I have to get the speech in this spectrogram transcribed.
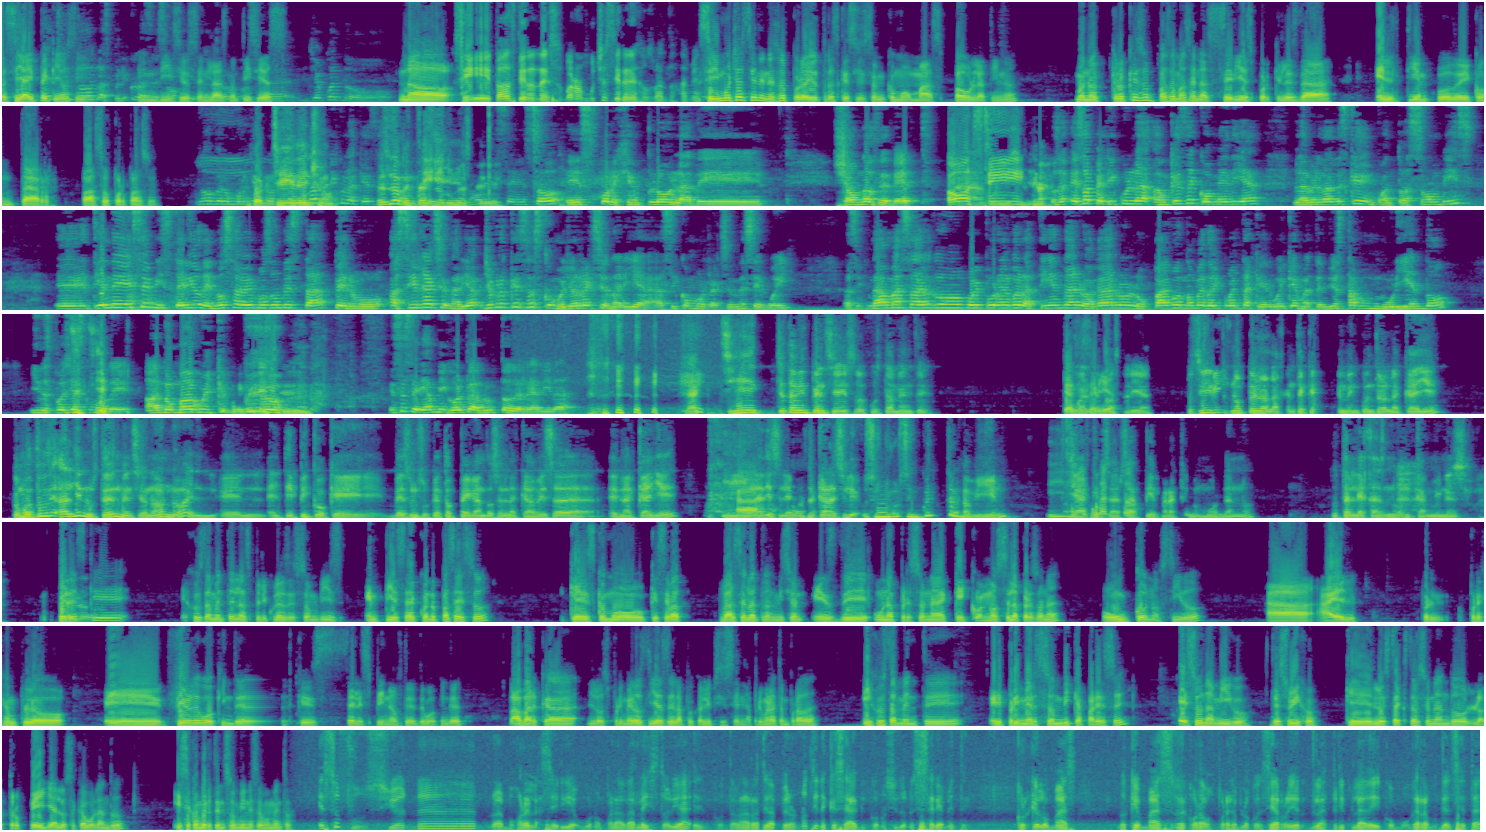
O sea, sí hay pequeños hecho, las indicios zombies, en las negro, o noticias. sea, yo cuando... No, Sí, todas tienen eso. Bueno, muchos tienen esos bandos también. sí, muchas tienen eso, pero hay otras que sí son como más paulatino. Bueno, creo que eso pasa más en las series porque les da el tiempo de contar paso por paso. No, pero por ejemplo, Sí, de hecho, película que es de la ventaja de una serie. dice Eso es, por ejemplo, la de Shaun of the Dead. Oh, Ah, sí. buenísima. O sea, esa película, aunque es de comedia, la verdad es que en cuanto a zombies, eh, tiene ese misterio de no sabemos dónde está, pero así reaccionaría. Yo creo que eso es como yo reaccionaría, así como reacciona ese güey. Así, nada más algo, voy por algo a la tienda, lo agarro, lo pago, no me doy cuenta que el güey que me atendió está muriendo. Y después ya es como de, ah, no más, güey, qué pedo. Ese sería mi golpe abrupto de realidad. Sí, yo también pensé eso, justamente. ¿Qué así Igual me sería? pasaría. Pues sí, pues no pelo a la gente que me encuentro en la calle. Como tú, alguien de ustedes mencionó, ¿no? El, el, el típico que ves un sujeto pegándose en la cabeza en la calle y Ah. nadie se le va a acercar a decirle, señor, ¿se encuentra bien? Y ya, quedarse a pie para que lo muerdan, ¿no? Tú te alejas, ¿no? Y caminas. Pero es que justamente en las películas de zombies empieza, cuando pasa eso, que es como que se va, va a hacer la transmisión, es de una persona que conoce la persona o un conocido a, a él. Por ejemplo, eh, Fear the Walking Dead, que es el spin-off de The Walking Dead, abarca los primeros días del apocalipsis en la primera temporada. Y justamente el primer zombie que aparece es un amigo de su hijo, que lo está extorsionando, lo atropella, lo saca volando y se convierte en zombie en ese momento. Eso funciona a lo mejor en la serie, bueno, para dar la historia, en a la narrativa, pero no tiene que ser alguien conocido necesariamente. Creo que lo más, lo que más recordamos, por ejemplo, con decía Roger, de la película de como Guerra Mundial Z,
